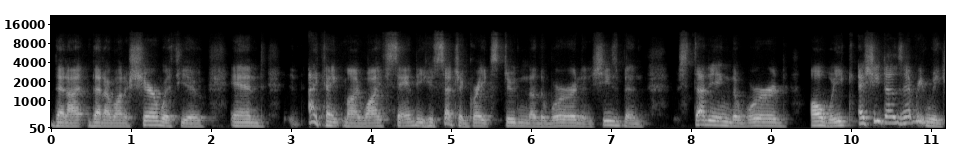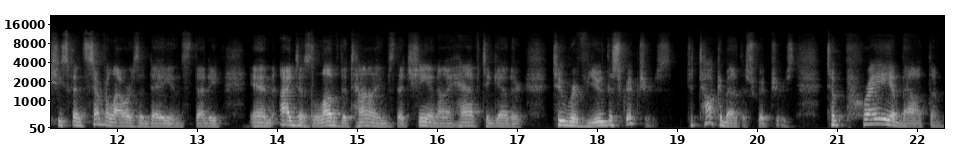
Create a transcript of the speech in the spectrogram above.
that I that I want to share with you. And I thank my wife Sandy, who's such a great student of the Word, and she's been studying the Word all week, as she does every week. She spends several hours a day in study. And I just love the times that she and I have together to review the scriptures, to talk about the scriptures, to pray about them,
